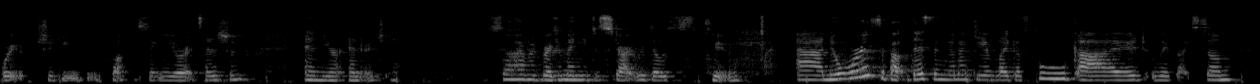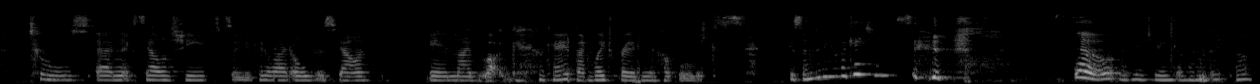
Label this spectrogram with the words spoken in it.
where should you be focusing your attention and your energy. So I would recommend you to start with those two. Uh, no worries about this. I'm gonna give like a full guide with like some tools and Excel sheets so you can write all this down in my blog. Okay, but wait for it in a couple of weeks because I'm living on vacations. so let me drink a little bit of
